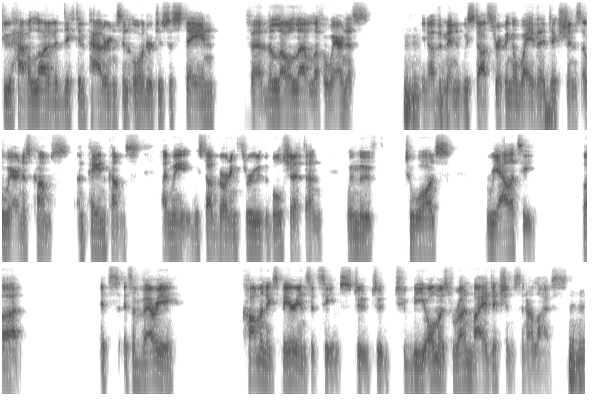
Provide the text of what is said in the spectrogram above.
to have a lot of addictive patterns in order to sustain the the low level of awareness. Mm-hmm. You know, the minute we start stripping away the addictions, awareness comes and pain comes, and we we start burning through the bullshit and we move towards reality, but it's it's a very common experience it seems to to to be almost run by addictions in our lives. Mm-hmm.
